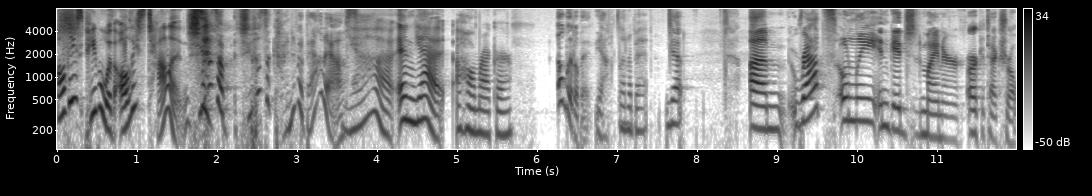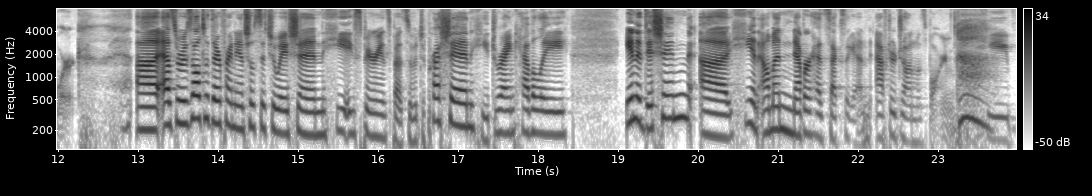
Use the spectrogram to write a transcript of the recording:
All these people with all these talents. she was a she was a kind of a badass. yeah, and yet a homewrecker. A little bit, yeah. A little bit. Yep. Um, rats only engaged in minor architectural work. Uh, as a result of their financial situation, he experienced bouts of depression. He drank heavily. In addition, uh, he and Alma never had sex again after John was born. he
